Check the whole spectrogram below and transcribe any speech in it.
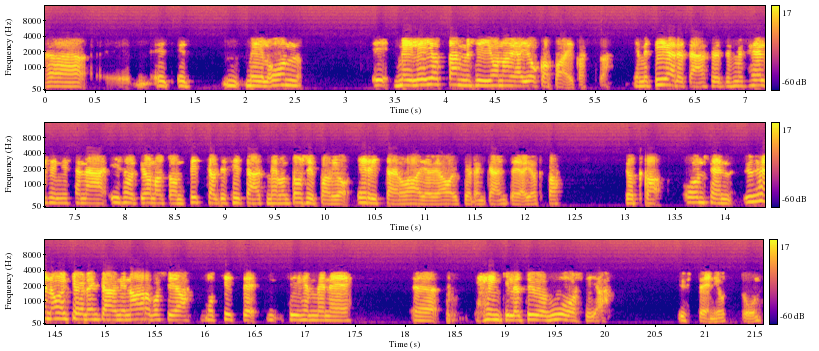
ää, et, et, meillä, on, e- meillä ei ole tämmöisiä jonoja joka paikassa. Ja me tiedetään se, että esimerkiksi Helsingissä nämä isot jonot on pitkälti sitä, että meillä on tosi paljon erittäin laajoja oikeudenkäyntejä, jotka, jotka on sen yhden oikeudenkäynnin arvoisia, mutta sitten siihen menee henkilötyövuosia yhteen juttuun.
